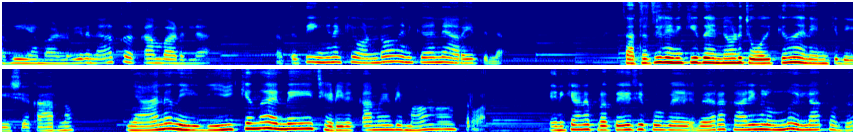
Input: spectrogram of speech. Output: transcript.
അത് ചെയ്യാൻ പാടില്ല വീടിനകത്ത് വെക്കാൻ പാടില്ല. സത്യത്തിൽ ഇങ്ങനെയൊക്കെ ഉണ്ടോ എന്ന് എനിക്ക് തന്നെ അറിയത്തില്ല. സത്യത്തിൽ എനിക്കിത് എന്നോട് ചോദിക്കുന്നത് തന്നെ എനിക്ക് ദേഷ്യം. കാരണം ഞാൻ നീ ജീവിക്കുന്നത് തന്നെ ഈ ചെടി വെക്കാൻ വേണ്ടി മാത്രമാണ്. എനിക്കാണെങ്കിൽ പ്രത്യേകിച്ച് ഇപ്പോൾ വേ വേറെ കാര്യങ്ങളൊന്നും ഇല്ലാത്തതുകൊണ്ട്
